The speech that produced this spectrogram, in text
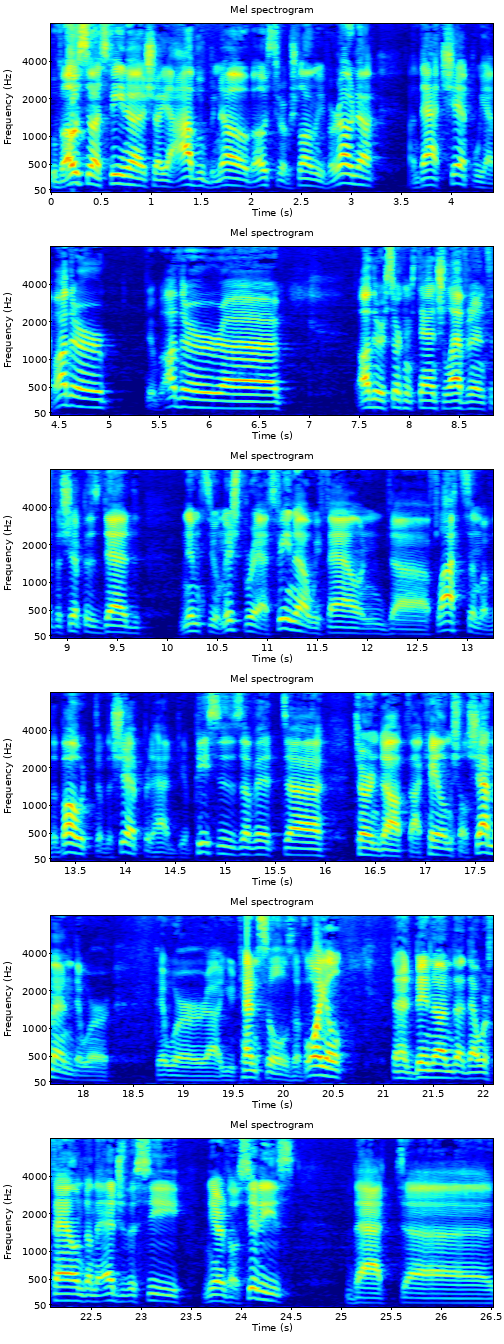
On that ship, we have other other uh, other circumstantial evidence that the ship is dead. Nimtzu Mishbre Asfina, we found uh, flotsam of the boat, of the ship. It had you know, pieces of it uh, turned up. Kalim Shel Shemen, there were, there were uh, utensils of oil that had been on the, that were found on the edge of the sea near those cities. That uh,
